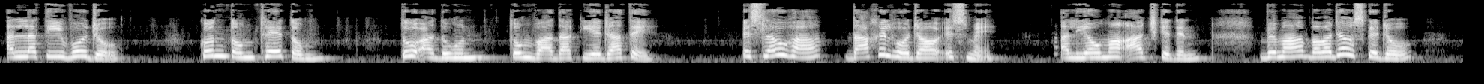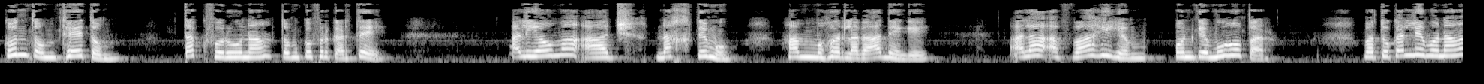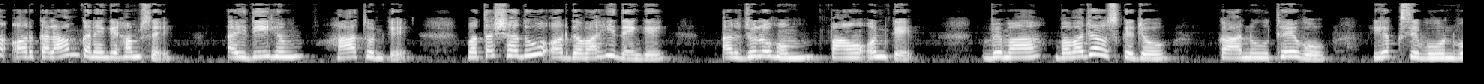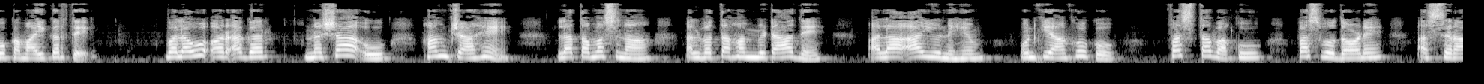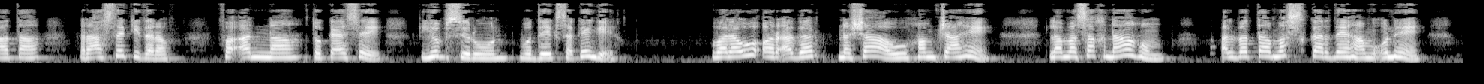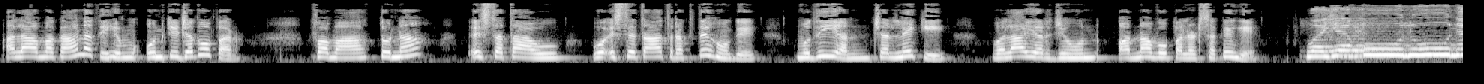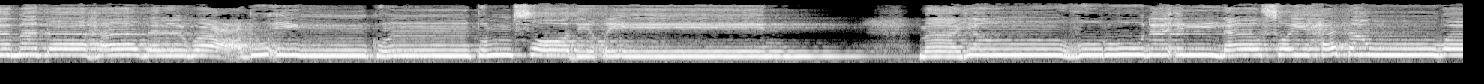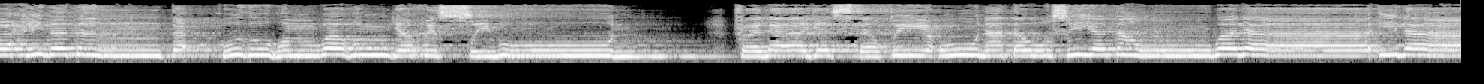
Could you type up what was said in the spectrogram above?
اللہ وہ جو۔ کن تم تھے تم؟ تو ادون تم وعدہ کیے جاتے۔ اسلوہا داخل ہو جاؤ اس میں۔ الما آج کے دن۔ بیما بوجہ اس کے جو کن تم تھے تم؟ تک فرونا تم کفر کرتے۔ الما آج نختم، ہم مہر لگا دیں گے۔ اللہ افواہ ان کے منہوں پر۔ وہ تکل منا اور کلام کریں گے ہم سے۔ ادی ہم ہاتھ ان کے۔ وہ تشہد اور گواہی دیں گے۔ ارجل ہم پاؤں ان کے۔ بیما بوجہ اس کے جو کانو تھے وہ۔ یکسبون، وہ کمائی کرتے۔ ولو، اور اگر نشا ہم چاہیں، لتمسنا، البتہ ہم مٹا دیں۔ اللہ نہم ان کی آنکھوں کو۔ فس تبقو پس وہ دوڑے اسراتا راستے کی طرف۔ فنا تو کیسے یوب سرون وہ دیکھ سکیں گے۔ ولو، اور اگر نشا ہم چاہیں لمسخ نہ ہم البتہ مس کر دیں ہم انہیں اللہ مکانت ہم ان کی جگہوں پر۔ فما تو نہ استطاع وہ استطاعت رکھتے ہوں گے مدین چلنے کی۔ ولا یرجون اور نہ وہ پلٹ سکیں گے۔ وَيَقُولُونَ صَادِقِينَ مَا يَنظُرُونَ إِلَّا صَيْحَةً وَاحِدَةً تَأْخُذُهُمْ وَهُمْ يَخِصِّمُونَ. فلا يستطيعون توصية ولا إلى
